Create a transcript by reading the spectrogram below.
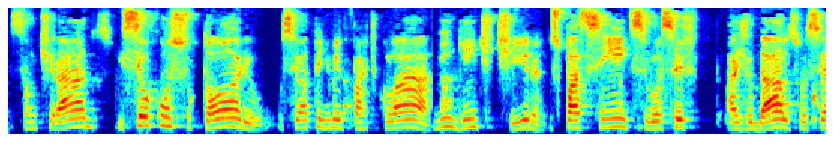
são tirados, e seu consultório, o seu atendimento particular, ninguém te tira. Os pacientes, se você ajudá-los, se você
